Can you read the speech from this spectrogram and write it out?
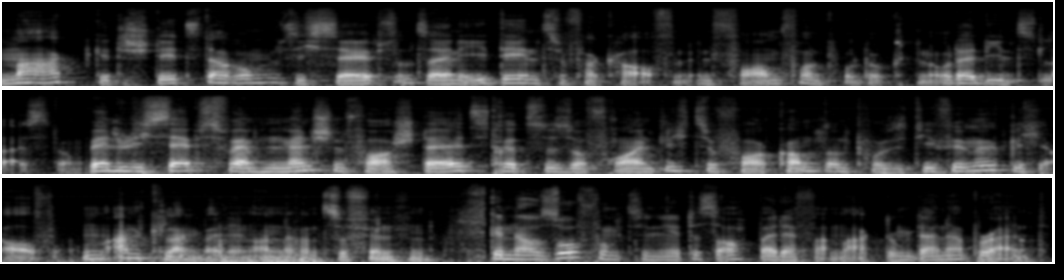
Dem Markt geht es stets darum, sich selbst und seine Ideen zu verkaufen in Form von Produkten oder Dienstleistungen. Wenn du dich selbst fremden Menschen vorstellst, trittst du so freundlich, zuvorkommend und positiv wie möglich auf, um Anklang bei den anderen zu finden. Genau so funktioniert es auch bei der Vermarktung deiner Brand.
